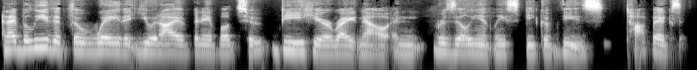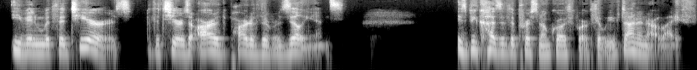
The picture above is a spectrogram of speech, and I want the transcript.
And I believe that the way that you and I have been able to be here right now and resiliently speak of these topics, even with the tears, but the tears are part of the resilience, is because of the personal growth work that we've done in our life.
